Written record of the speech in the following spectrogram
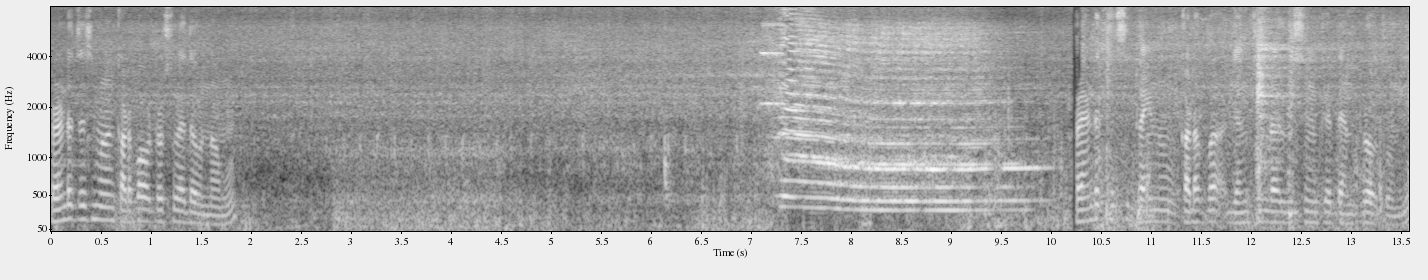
ఫ్రంట్ వచ్చేసి మనం కడప అవుటర్స్లో అయితే ఉన్నాము. ఫ్రంట్ వచ్చేసి ట్రైన్ కడప జంక్షన్ రైల్వే స్టేషన్కి అయితే ఎంటర్ అవుతుంది.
